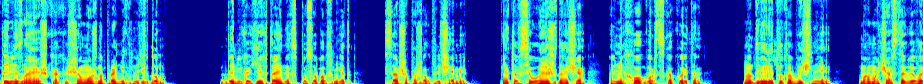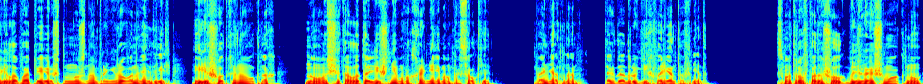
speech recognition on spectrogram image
Ты не знаешь, как еще можно проникнуть в дом? Да никаких тайных способов нет. Саша пожал плечами. Это всего лишь дача, а не Хогвартс какой-то. Но двери тут обычные. Мама часто говорила папе, что нужна бронированная дверь и решетки на окнах, но он считал это лишним в охраняемом поселке. Понятно. Тогда других вариантов нет. Смотров подошел к ближайшему окну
